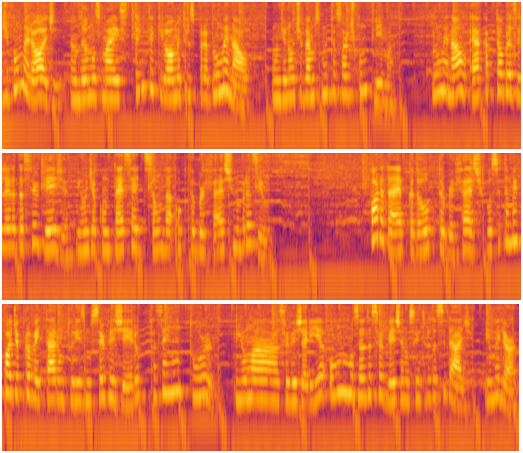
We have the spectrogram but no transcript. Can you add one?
De Pomerode, andamos mais 30 km para Blumenau, onde não tivemos muita sorte com o clima. Blumenau é a capital brasileira da cerveja e onde acontece a edição da Oktoberfest no Brasil. Fora da época da Oktoberfest, você também pode aproveitar um turismo cervejeiro fazendo um tour em uma cervejaria ou no Museu da Cerveja no centro da cidade, e o melhor,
